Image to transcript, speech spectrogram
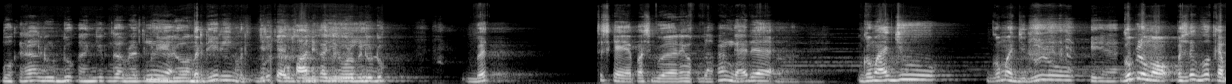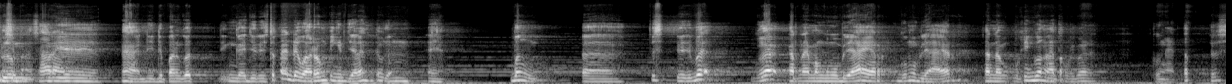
gua kira duduk anjir nggak berarti berdiri Iya, doang berdiri, ber- jadi kayak apa adik anjir walaupun duduk Bet. Terus kayak pas gue nengok ke belakang nggak ada. Gue maju, gue maju dulu. Iya. Gue belum mau, maksudnya gue kayak masih Belum, penasaran. iya, iya. Nah di depan gue nggak jadi itu kan ada warung pinggir jalan tuh gak? Hmm. Eh, bang, eh, terus tiba-tiba gue karena emang gue mau beli air, gue mau beli air karena mungkin gue ngantuk gimana? Gue ngantuk terus,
